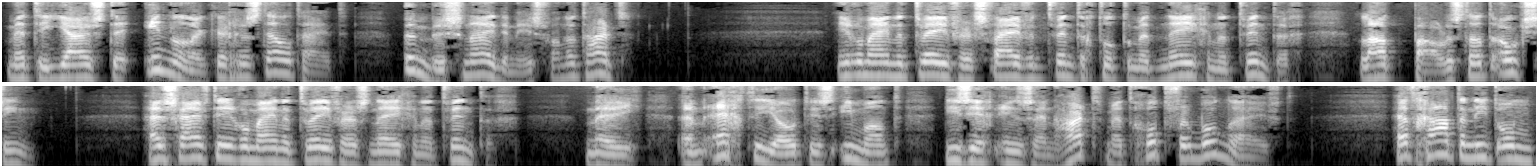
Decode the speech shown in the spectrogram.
met de juiste innerlijke gesteldheid, een besnijdenis van het hart. In Romeinen 2 vers 25 tot en met 29 laat Paulus dat ook zien. Hij schrijft in Romeinen 2 vers 29, Nee, een echte Jood is iemand die zich in zijn hart met God verbonden heeft. Het gaat er niet om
